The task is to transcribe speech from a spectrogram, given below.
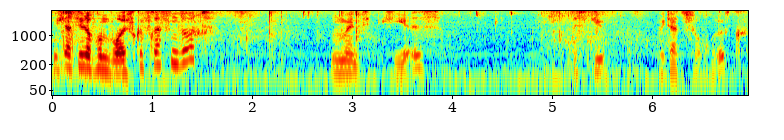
Nicht, dass sie noch vom Wolf gefressen wird. Moment, hier ist... Ist die wieder zurück?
